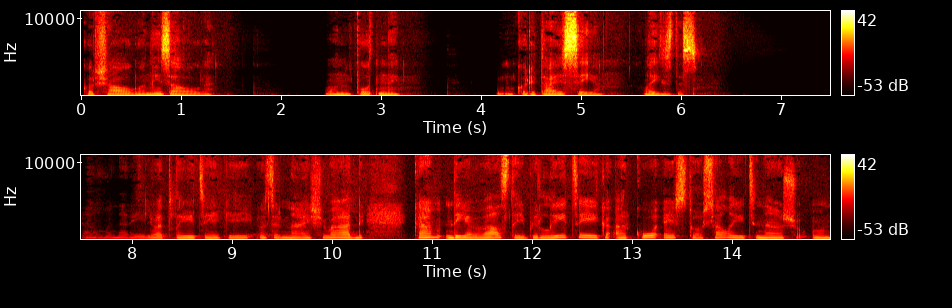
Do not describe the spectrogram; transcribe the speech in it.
kurš aug un izauga, un putni, kuri taisīja līgzdas. Man arī ļoti līdzīgi uzrunājuši vārdi, kam dieva valstība ir līdzīga, ar ko es to salīdzināšu, un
